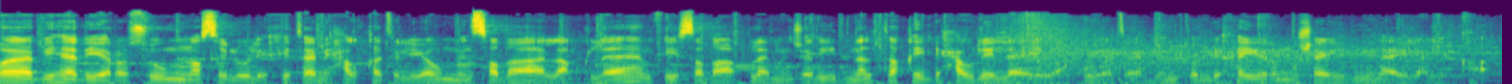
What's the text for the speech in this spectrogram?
وبهذه الرسوم نصل لختام حلقة اليوم من صدى الأقلام. في صدى أقلام جديد نلتقي بحول الله وقوته. دمتم بخير مشاهدينا إلى اللقاء.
